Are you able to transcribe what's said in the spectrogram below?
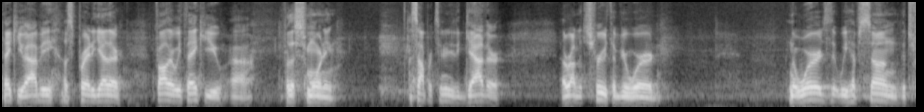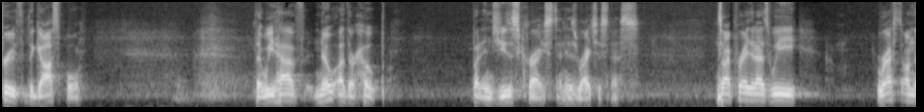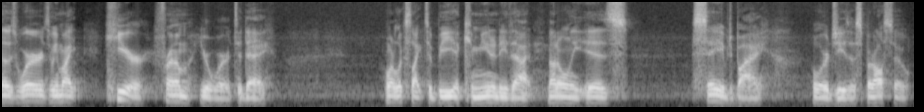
Thank you, Abby. Let's pray together. Father, we thank you uh, for this morning, this opportunity to gather around the truth of your word. And the words that we have sung, the truth of the gospel, that we have no other hope but in Jesus Christ and his righteousness. And so I pray that as we rest on those words, we might hear from your word today what it looks like to be a community that not only is saved by the Lord Jesus, but also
